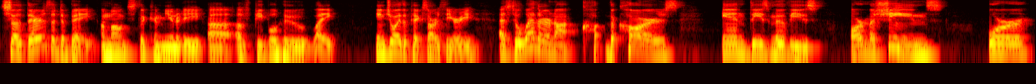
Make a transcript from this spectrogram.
so there is a debate amongst the community uh, of people who like enjoy the Pixar theory as to whether or not ca- the cars in these movies are machines or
